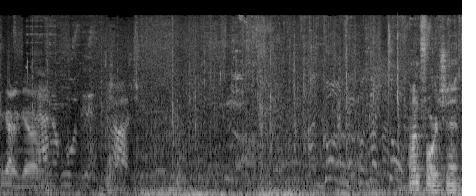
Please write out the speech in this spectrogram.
I gotta go. Unfortunate.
